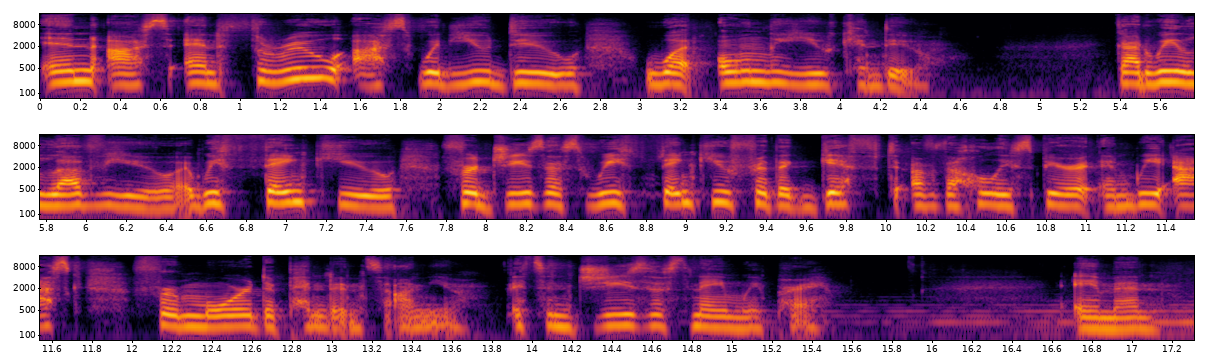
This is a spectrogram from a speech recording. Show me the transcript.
in us? And through us, would you do what only you can do? God, we love you. And we thank you for Jesus. We thank you for the gift of the Holy Spirit, and we ask for more dependence on you. It's in Jesus' name we pray. Amen.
